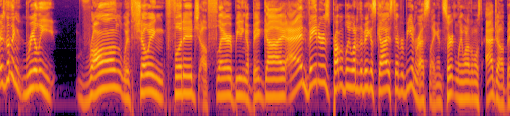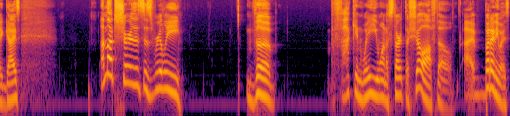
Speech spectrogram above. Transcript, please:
There's nothing really wrong with showing footage of Flair beating a big guy, and Vader's probably one of the biggest guys to ever be in wrestling, and certainly one of the most agile big guys. I'm not sure this is really the fucking way you want to start the show off, though. I, but, anyways,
